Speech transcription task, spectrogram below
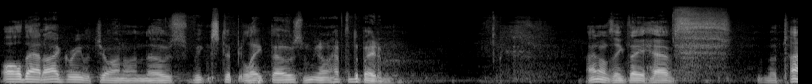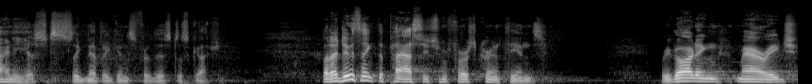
all that, I agree with John on those. We can stipulate those and we don't have to debate them. I don't think they have the tiniest significance for this discussion. But I do think the passage from 1 Corinthians regarding marriage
